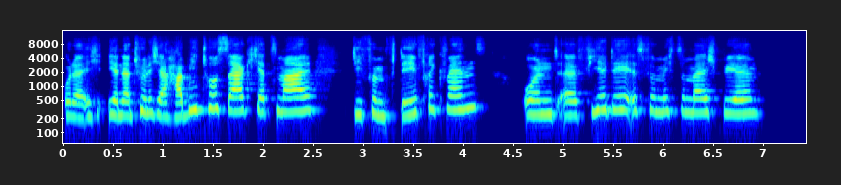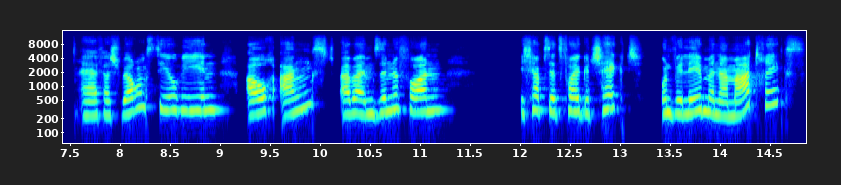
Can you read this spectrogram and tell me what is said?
oder ihr natürlicher Habitus, sage ich jetzt mal, die 5D-Frequenz. Und äh, 4D ist für mich zum Beispiel äh, Verschwörungstheorien, auch Angst, aber im Sinne von, ich habe es jetzt voll gecheckt und wir leben in einer Matrix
